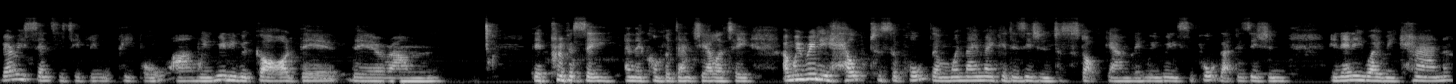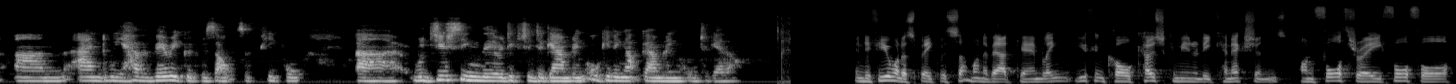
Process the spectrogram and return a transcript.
very sensitively with people. Um, we really regard their their um, their privacy and their confidentiality, and we really help to support them when they make a decision to stop gambling. We really support that decision in any way we can, um, and we have very good results of people uh, reducing their addiction to gambling or giving up gambling altogether. And if you want to speak with someone about gambling, you can call Coast Community Connections on 4344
